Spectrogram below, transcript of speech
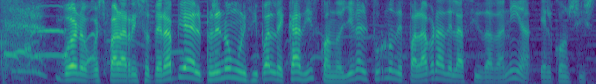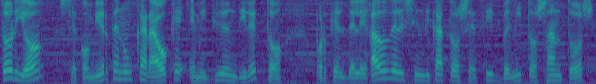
Bueno, pues para risoterapia, el Pleno Municipal de Cádiz, cuando llega el turno de palabra de la ciudadanía, el consistorio se convierte en un karaoke emitido en directo, porque el delegado del sindicato SECID, Benito Santos,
